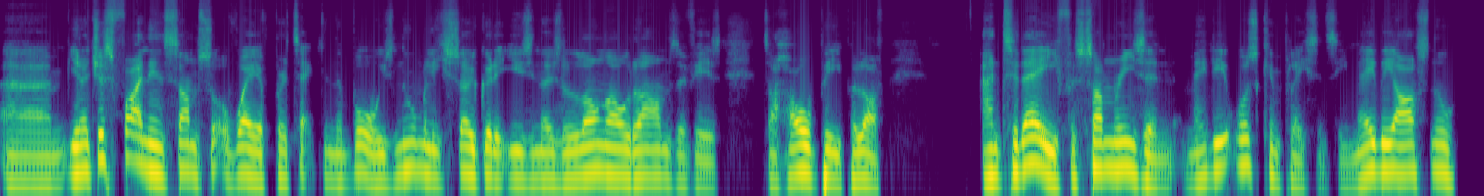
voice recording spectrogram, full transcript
Um, you know, just finding some sort of way of protecting the ball. He's normally so good at using those long old arms of his to hold people off. And today, for some reason, maybe it was complacency. Maybe Arsenal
